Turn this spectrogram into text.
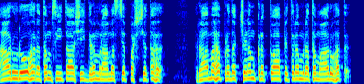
आरुरोह रथम सीता शीघ्रं रामस्य पश्यतः। रामः प्रदक्षिणं कृत्वा पितरं रथमारुहत।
